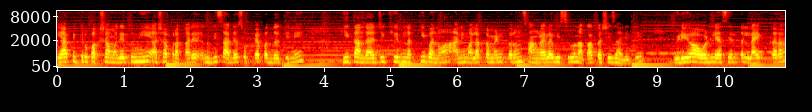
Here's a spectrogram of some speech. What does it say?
या पितृपक्षामध्ये तुम्ही अशा प्रकारे अगदी साध्या सोप्या पद्धतीने ही तांदळाची खीर नक्की बनवा आणि मला कमेंट करून सांगायला विसरू नका कशी झाली ते. व्हिडिओ आवडली असेल तर लाईक करा.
